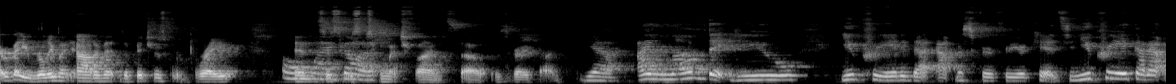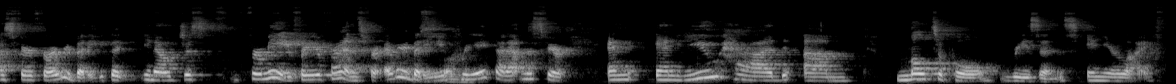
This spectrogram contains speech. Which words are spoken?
Everybody really went out of it. The pictures were great. Oh and it just was gosh. too much fun. So it was very fun. Yeah, I love that you you created that atmosphere for your kids, and you create that atmosphere for everybody. That you know, just for me, for your friends, for everybody, you create that atmosphere, and and you had um, multiple reasons in your life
